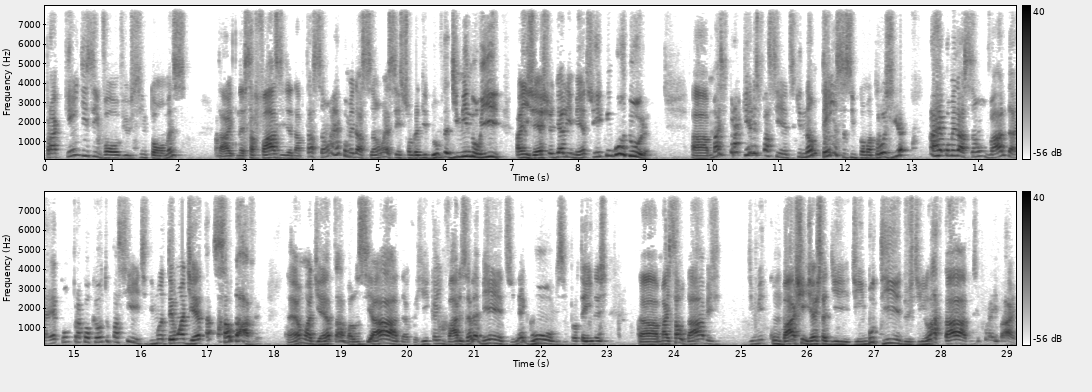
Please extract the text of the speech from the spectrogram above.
para quem desenvolve os sintomas, tá, nessa fase de adaptação, a recomendação é, sem sombra de dúvida, diminuir a ingesta de alimentos ricos em gordura. Ah, mas para aqueles pacientes que não têm essa sintomatologia, a recomendação válida é como para qualquer outro paciente, de manter uma dieta saudável. Né? Uma dieta balanceada, rica em vários elementos, em legumes, em proteínas ah, mais saudáveis, de, com baixa ingesta de, de embutidos, de enlatados e por aí vai.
